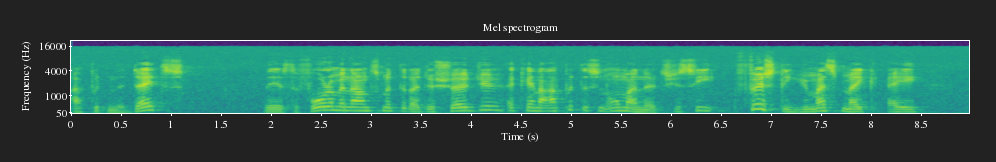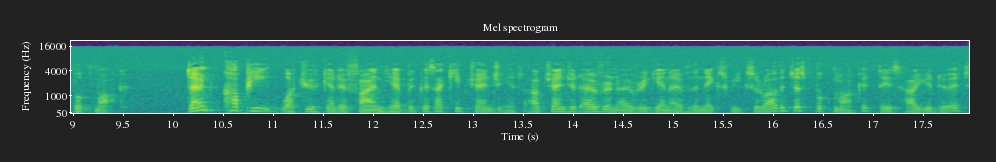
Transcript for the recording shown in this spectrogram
I've put in the dates. There's the forum announcement that I just showed you. Okay, now I put this in all my notes. You see, firstly, you must make a bookmark. Don't copy what you're going to find here because I keep changing it. I'll change it over and over again over the next week. So rather just bookmark it. There's how you do it.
